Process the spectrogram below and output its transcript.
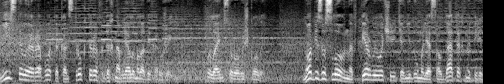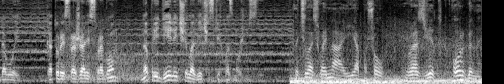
Неистовая работа конструкторов вдохновляла молодых оружейников. Была им суровой школой. Но, безусловно, в первую очередь они думали о солдатах на передовой, которые сражались с врагом на пределе человеческих возможностей. Началась война, и я пошел в разведорганы.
